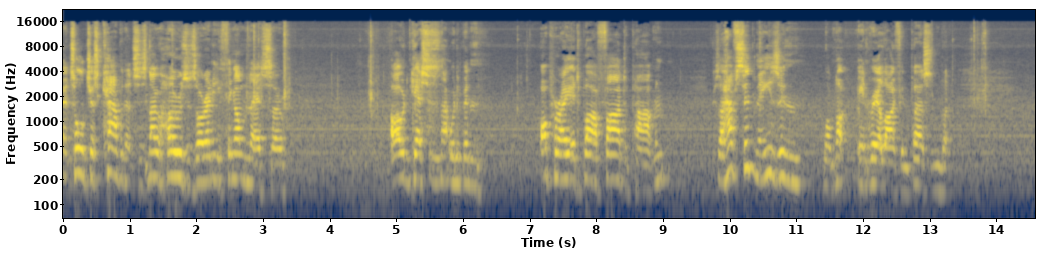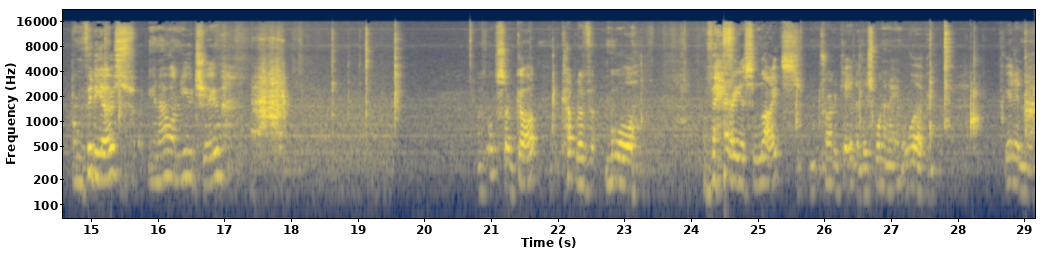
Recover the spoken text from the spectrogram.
it's all just cabinets. There's no hoses or anything on there, so I would guess that would have been operated by a fire department. Because I have seen these in, well not in real life in person, but on videos, you know, on YouTube. I've also got a couple of more various lights. I'm trying to get into this one and it ain't working. Get in there.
